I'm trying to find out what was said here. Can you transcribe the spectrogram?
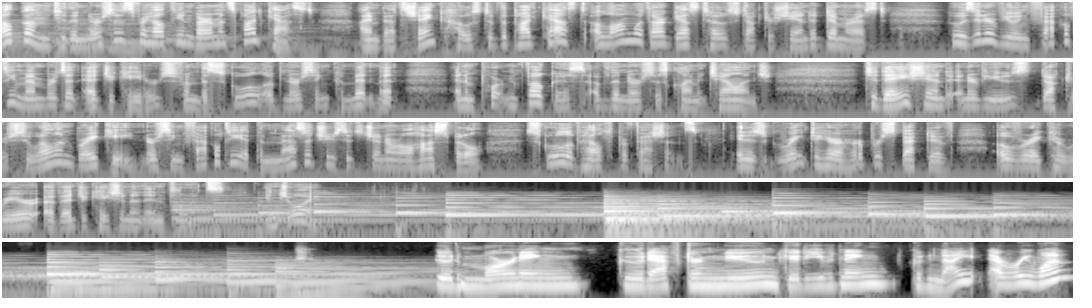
Welcome to the Nurses for Healthy Environments podcast. I'm Beth Schenk, host of the podcast, along with our guest host, Dr. Shanda Demarest, who is interviewing faculty members and educators from the School of Nursing Commitment, an important focus of the Nurses Climate Challenge. Today, Shanda interviews Dr. Suellen Breakey, nursing faculty at the Massachusetts General Hospital School of Health Professions. It is great to hear her perspective over a career of education and influence. Enjoy. Good morning, good afternoon, good evening, good night, everyone.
